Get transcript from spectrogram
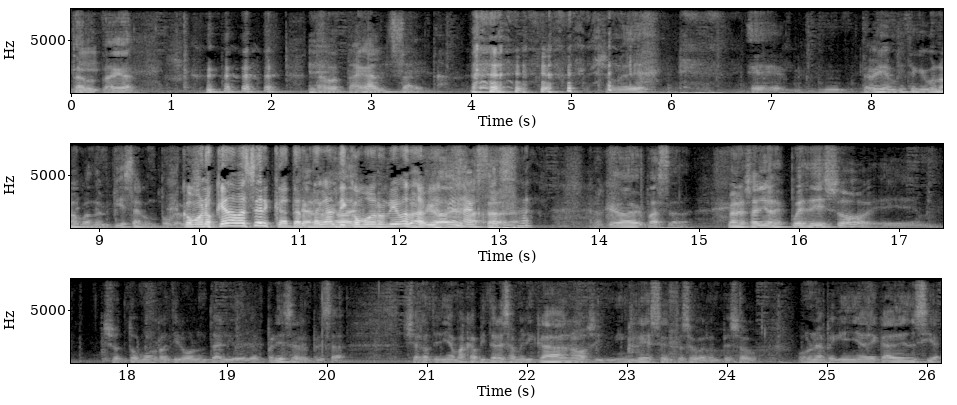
Tartagal. Tartagal salta. Yo me de- eh, está bien, viste que uno cuando empieza con poca como visión- nos quedaba cerca, Claro, Tartagal nos de quedaba- Comodoro nos- Rivadavia. Nos quedaba de pasada. Nos quedaba de pasada. Bueno, los años después de eso, eh, yo tomo el retiro voluntario de la empresa. La empresa ya no tenía más capitales americanos ni ingleses, entonces bueno, empezó con una pequeña decadencia.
